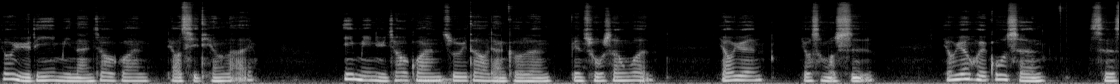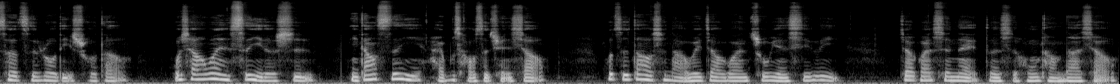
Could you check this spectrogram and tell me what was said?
又与另一名男教官聊起天来。一名女教官注意到两个人，便出声问：“姚远，有什么事？”姚元回过神，神色自若地说道：“我想要问司仪的事。你当司仪还不吵死全校？不知道是哪位教官出言犀利？”教官室内顿时哄堂大笑。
